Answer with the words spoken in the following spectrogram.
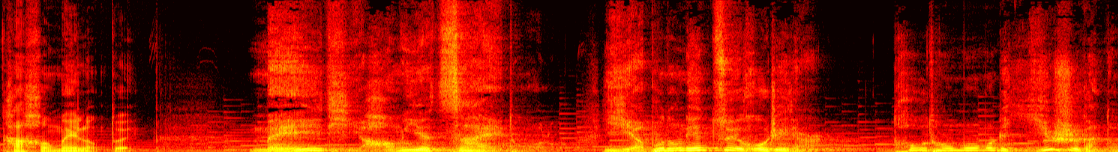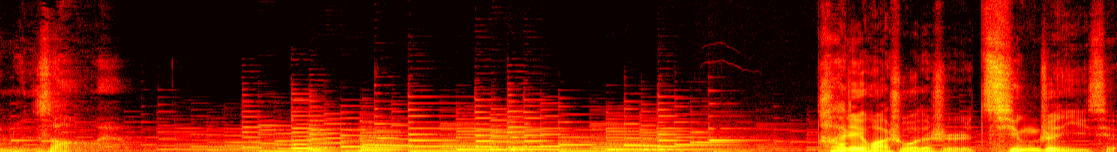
他横眉冷对：“媒体行业再多了，也不能连最后这点偷偷摸摸的仪式感都沦丧了呀。”他这话说的是情真意切，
